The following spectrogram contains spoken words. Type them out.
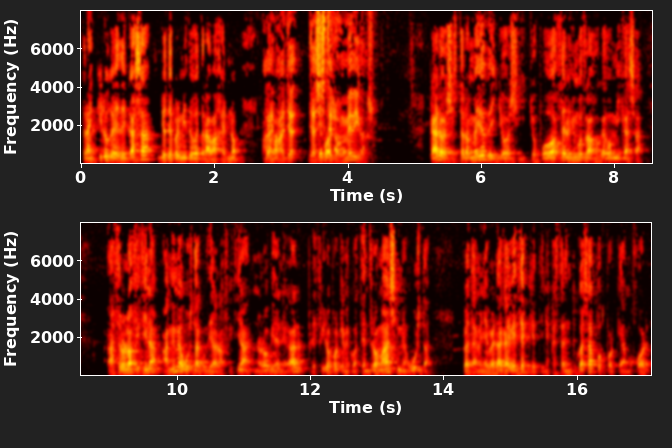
tranquilo que desde casa yo te permito que trabajes, ¿no? Y Además, ya, ya ¿qué existen los medios. Claro, están los medios de yo, si yo puedo hacer el mismo trabajo que hago en mi casa, hacerlo en la oficina, a mí me gusta acudir a la oficina, no lo voy a negar, prefiero porque me concentro más y me gusta. Pero también es verdad que hay veces que tienes que estar en tu casa, pues porque a lo mejor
